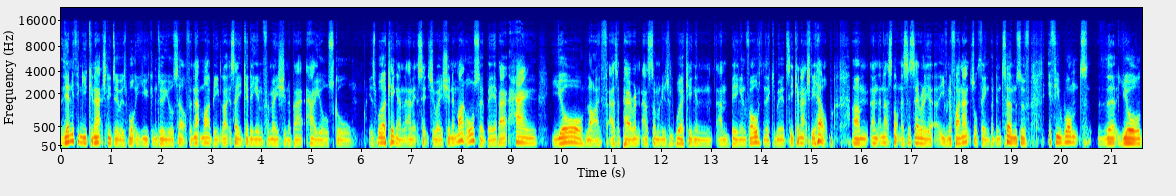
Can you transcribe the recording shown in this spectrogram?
the only thing you can actually do is what you can do yourself and that might be like say getting information about how your school is working and, and its situation. It might also be about how your life as a parent, as someone who's working and, and being involved in the community, can actually help. Um, and, and that's not necessarily a, even a financial thing, but in terms of if you want the your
